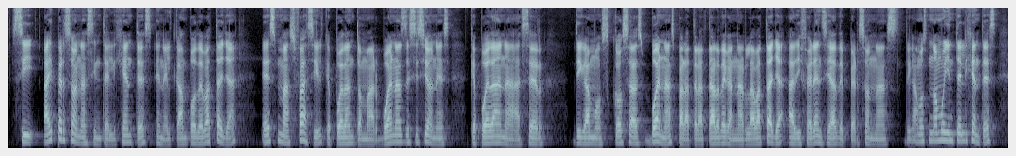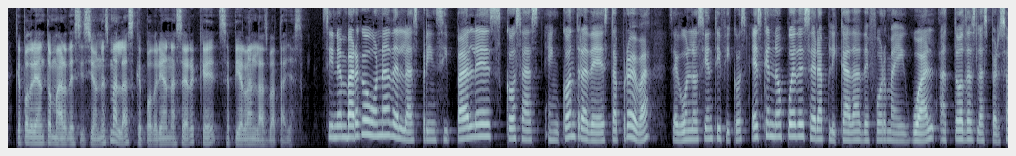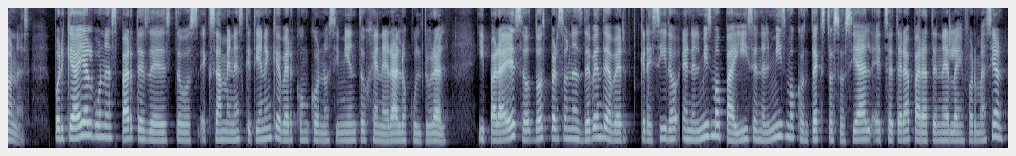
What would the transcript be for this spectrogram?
si hay personas inteligentes en el campo de batalla, es más fácil que puedan tomar buenas decisiones, que puedan hacer, digamos, cosas buenas para tratar de ganar la batalla, a diferencia de personas, digamos, no muy inteligentes, que podrían tomar decisiones malas que podrían hacer que se pierdan las batallas. Sin embargo, una de las principales cosas en contra de esta prueba según los científicos, es que no puede ser aplicada de forma igual a todas las personas, porque hay algunas partes de estos exámenes que tienen que ver con conocimiento general o cultural. Y para eso, dos personas deben de haber crecido en el mismo país, en el mismo contexto social, etcétera, para tener la información.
